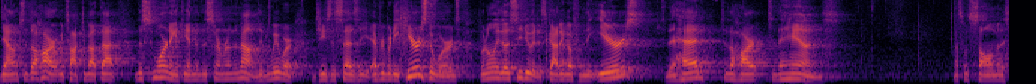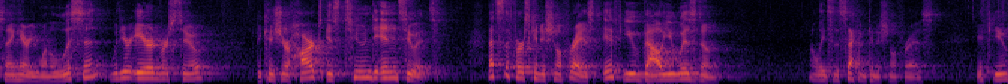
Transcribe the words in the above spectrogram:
down to the heart. We talked about that this morning at the end of the Sermon on the Mount, didn't we? Where Jesus says everybody hears the words, but only those who do it. It's got to go from the ears to the head to the heart to the hands. That's what Solomon is saying here. You want to listen with your ear in verse 2 because your heart is tuned into it. That's the first conditional phrase. If you value wisdom. That leads to the second conditional phrase. If you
